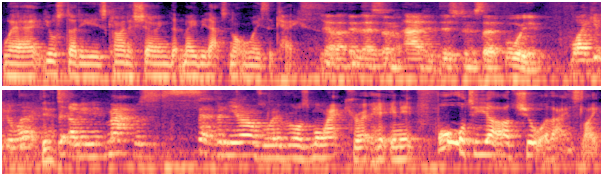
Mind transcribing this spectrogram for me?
where your study is kind of showing that maybe that's not always the case. Yeah, and I think there's some added distance there for you. Why give it away? Yeah. I mean, Matt was seven yards or whatever it was more accurate, hitting it 40 yards short of that, it's like,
